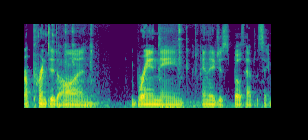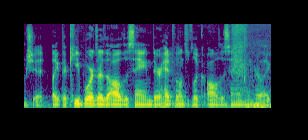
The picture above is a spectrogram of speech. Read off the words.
a printed on brand name and they just both have the same shit. Like their keyboards are the, all the same, their headphones look all the same, and you're like,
